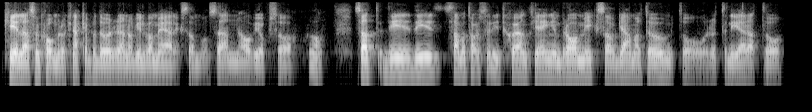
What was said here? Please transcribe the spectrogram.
killar som kommer och knackar på dörren och vill vara med liksom. Och sen har vi också, ja. Så att det, det är sammantaget så är det ett skönt gäng, en bra mix av gammalt och ungt och rutinerat och,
